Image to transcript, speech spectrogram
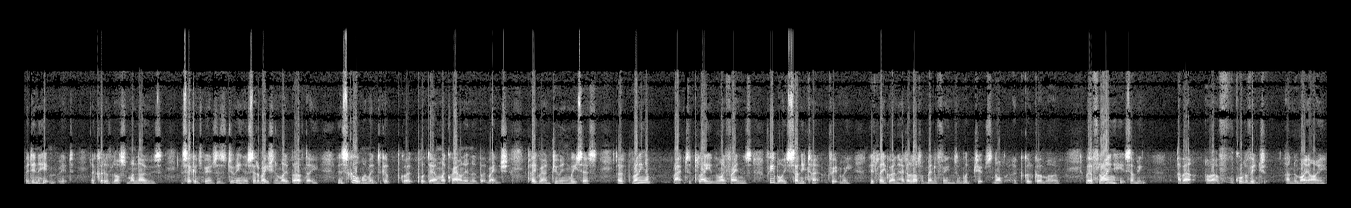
but I didn't hit it. I could have lost my nose. The second experience was during a celebration of my birthday. In school, I went to go, go put down my crown in the bench playground during recess. I was running up back to play with my friends. Three boys suddenly t- tripped me. This playground had a lot of metal things and wood chips, not a good combo. We were flying, hit something about about a quarter of an inch under my eye,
